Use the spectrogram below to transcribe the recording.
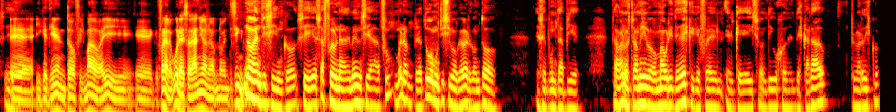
sí. eh, y que tienen todo filmado ahí, eh, que fue una locura eso de año no- 95. 95, sí, esa fue una demencia, fue- bueno, pero tuvo muchísimo que ver con todo ese puntapié. Estaba nuestro amigo Mauri Tedeschi, que fue el, el que hizo el dibujo del Descarado, el primer disco.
